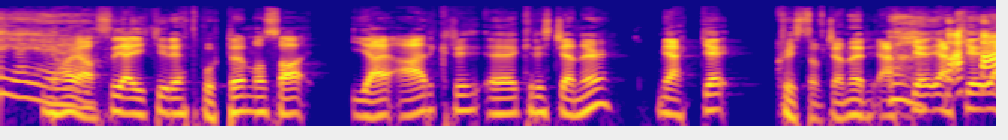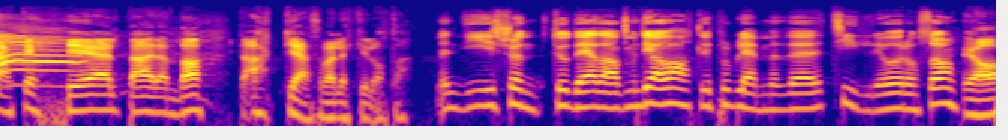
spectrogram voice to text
ja. ja, Ja, ja, Så jeg gikk rett bort til dem og sa jeg er Chris, eh, Chris Jenner, men jeg er ikke Christoph Jenner. Jeg er ikke, jeg er ikke, jeg er ikke helt der enda. Det er ikke jeg som er lekk i låta. Men de skjønte jo det, da. Men de har jo hatt litt problemer med det tidligere i år også. Ja,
